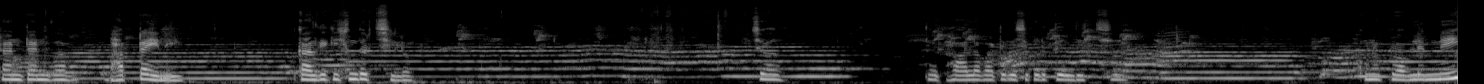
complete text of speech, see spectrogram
টান টান ভাব- ভাবটাই নেই। কালকে কি সুন্দর ছিল। চল। তো ঘালা বাটে বেশি করে তেল দিচ্ছি। কোনো প্রবলেম নেই।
